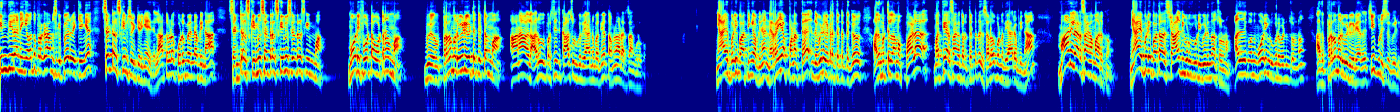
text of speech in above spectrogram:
ஹிந்தியில் நீங்கள் வந்து ப்ரோக்ராம்ஸ்க்கு பேர் வைக்கிறீங்க சென்ட்ரல் ஸ்கீம்ஸ் வைக்கிறீங்க. இது எல்லாத்த விட கொடுமை என்ன அப்படின்னா central scheme central scheme central ஸ்கீம்மா மோடி ஃபோட்டோ ஒட்டணும்மா பிரதமர் வீடு கட்டு திட்டம்மா. ஆனால் அதில் அறுபது பர்சன்டேஜ் காசு கொடுக்குறது யாருன்னு பார்த்தீங்கன்னா தமிழ்நாடு அரசாங்கம் கொடுக்கும். நியாயப்படி பார்த்தீங்க அப்படின்னா நிறைய பணத்தை இந்த வீடு கட்டுற திட்டத்துக்கு அது மட்டும் இல்லாமல் பல மத்திய அரசாங்கத்தோட திட்டத்துக்கு செலவு பண்ணது யார் அப்படின்னா மாநில அரசாங்கமாக இருக்கும். நியாயப்படி பார்த்தா அது ஸ்டாலின் கொடுக்கக்கூடிய வீடுன்னு தான் சொல்லணும். அதுக்கு வந்து மோடி கொடுக்குற வீடுன்னு சொல்லணும். அது பிரதமர் வீடு கிடையாது சீஃப் மினிஸ்டர் வீடு.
